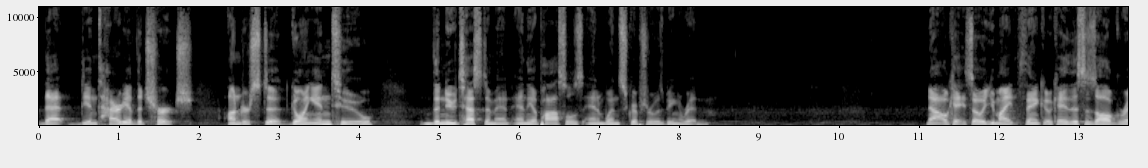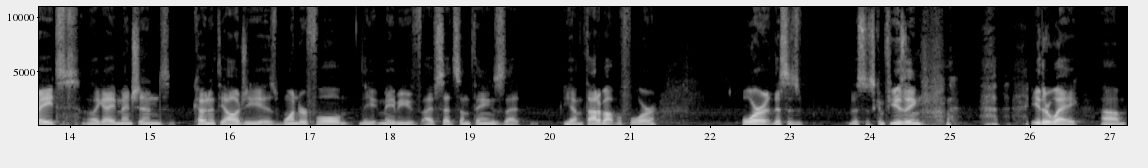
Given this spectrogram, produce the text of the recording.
that the entirety of the church understood going into the New Testament and the apostles and when scripture was being written. Now, okay, so you might think, okay, this is all great. Like I mentioned, covenant theology is wonderful. The, maybe you've, I've said some things that you haven't thought about before, or this is this is confusing. Either way, um,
